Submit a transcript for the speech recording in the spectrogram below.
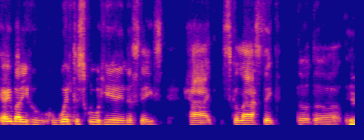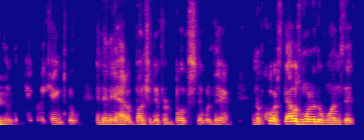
everybody who, who went to school here in the states had Scholastic, the the the, the, the paper that came through and then they had a bunch of different books that were there. And of course, that was one of the ones that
